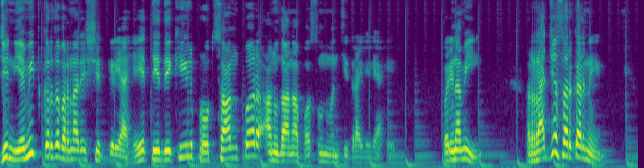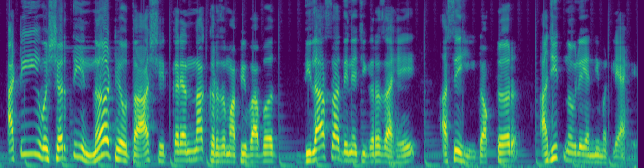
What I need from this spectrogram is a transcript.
जे नियमित कर्ज भरणारे शेतकरी आहेत ते देखील प्रोत्साहनपर अनुदानापासून वंचित राहिलेले आहेत. परिणामी राज्य सरकारने अटी व शर्ती न ठेवता शेतकऱ्यांना कर्जमाफीबाबत दिलासा देण्याची गरज आहे असेही डॉक्टर अजित नवले यांनी म्हटले आहे.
